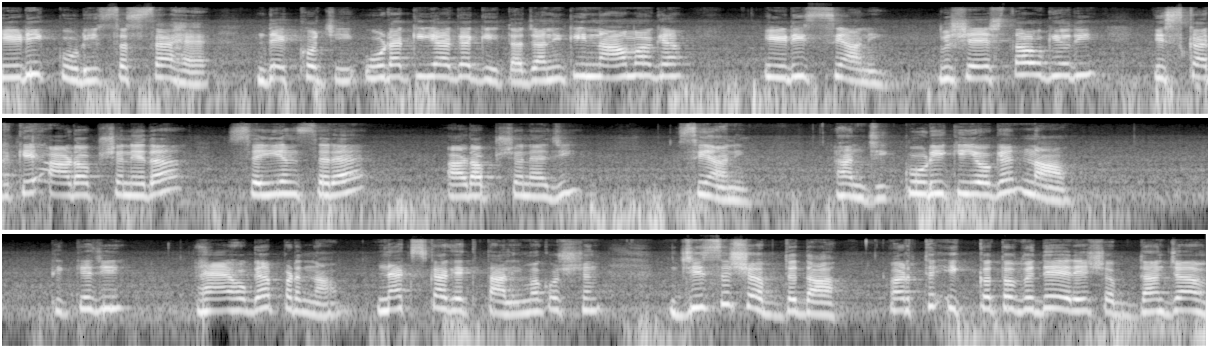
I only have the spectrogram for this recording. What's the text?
ਈੜੀ ਕੁੜੀ, ਸੱਸਾ ਹੈ। ਦੇਖੋ ਜੀ, ਊੜਾ ਕੀ ਆ ਗਿਆ ਗੀਤਾ? ਜਾਨੀ ਕਿ ਨਾਮ ਆ ਗਿਆ। ਈੜੀ ਸਿਆਣੀ। ਵਿਸ਼ੇਸ਼ਤਾ ਹੋ ਗਈ ਉਹਦੀ ਇਸ ਕਰਕੇ ਆੜ ਆਪਸ਼ਨ ਇਹਦਾ ਸਹੀ ਆਨਸਰ ਹੈ ਆੜ ਆਪਸ਼ਨ ਹੈ ਜੀ ਸਿਆਣੀ ਹਾਂਜੀ ਕੁੜੀ ਕੀ ਹੋ ਗਿਆ ਨਾਮ ਠੀਕ ਹੈ ਜੀ ਹੈ ਹੋ ਗਿਆ ਪੜਨਾਮ ਨੈਕਸਟ ਆ ਗਿਆ 41ਵਾਂ ਕੁਐਸਚਨ ਜਿਸ ਸ਼ਬਦ ਦਾ ਅਰਥ ਇੱਕ ਤੋਂ ਵਧੇਰੇ ਸ਼ਬਦਾਂ ਜਾਂ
